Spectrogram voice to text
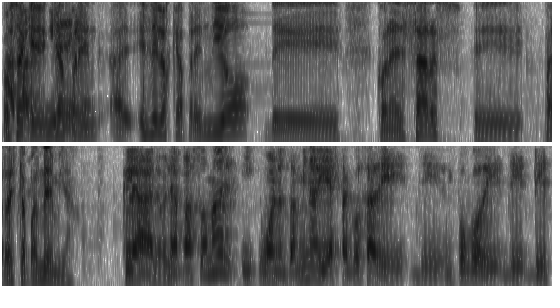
O sea que, aprend- ah, es de los que aprendió de con el SARS eh, para esta pandemia. Claro, la pasó mal y bueno, también había esta cosa de, de un poco de, de- de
